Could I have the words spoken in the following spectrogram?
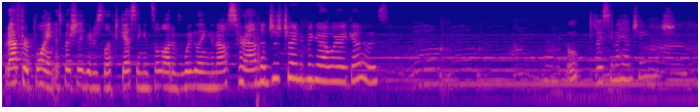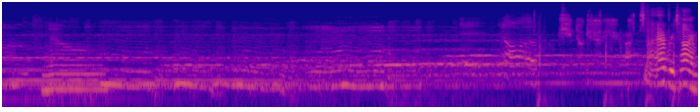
But after a point, especially if you're just left guessing, it's a lot of wiggling the mouse around and just trying to figure out where it goes. Oh, did I see my hand change? No. Okay, now get out of here. Uh, every time.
